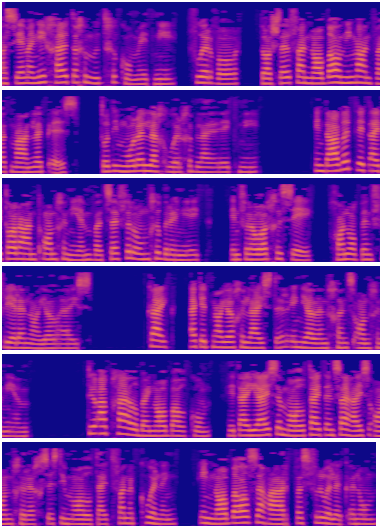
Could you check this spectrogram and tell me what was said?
als jy my nie gauw tegemoet gekom het nie, voorwaar, daar sal van Nabal niemand wat mannelijk is, tot die morgen lig oorgeblij het nie. En David het uit haar hand aangeneem wat sy vir hom gebring het, en vir haar gesê, gaan op in vrede na jou huis. Kijk, ik het na jou geluister en jou in guns aangeneem. Toe Abgail by Nabal kom, het hy juist een maaltijd in zijn huis aangerig soos die maaltijd van een koning, en Nabal sy hart was vrolijk in hom,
